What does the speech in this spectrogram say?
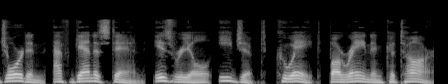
Jordan, Afghanistan, Israel, Egypt, Kuwait, Bahrain and Qatar.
